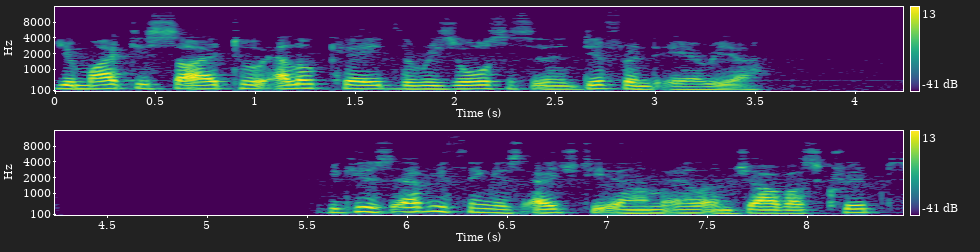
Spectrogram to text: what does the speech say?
you might decide to allocate the resources in a different area. Because everything is HTML and JavaScript,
